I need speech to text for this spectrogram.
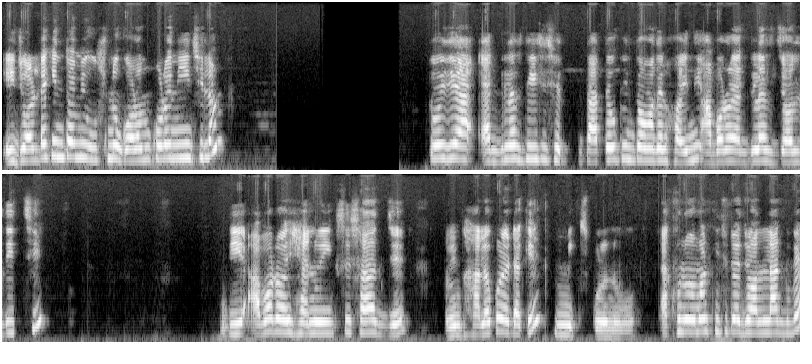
এই জলটা কিন্তু আমি উষ্ণ গরম করে নিয়েছিলাম। তো ওই যে এক গ্লাস দিয়েছি তাতেও কিন্তু আমাদের হয়নি। আবারও এক গ্লাস জল দিচ্ছি। দিয়ে আবার ওই হ্যান্ড উইক্সের সাহায্যে আমি ভালো করে এটাকে মিক্স করে নেব। এখনও আমার কিছুটা জল লাগবে।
